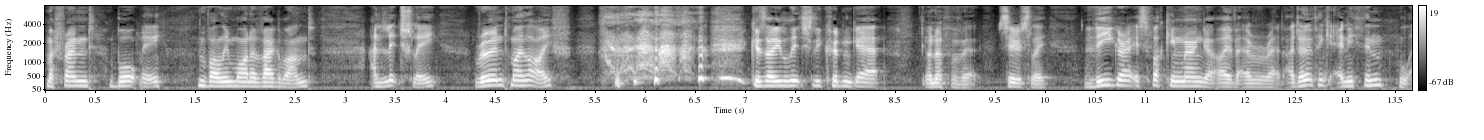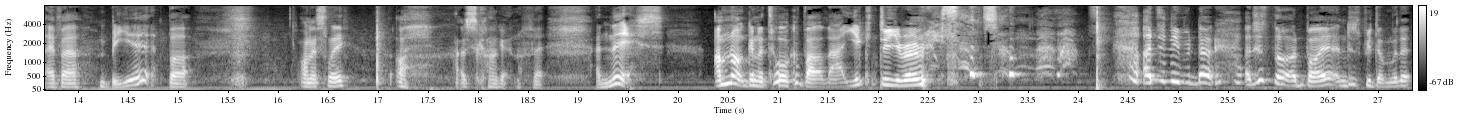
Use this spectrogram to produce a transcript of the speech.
my friend bought me Volume One of Vagabond, and literally ruined my life because I literally couldn't get enough of it. Seriously, the greatest fucking manga I've ever read. I don't think anything will ever be it, but honestly, oh, I just can't get enough of it. And this I'm not going to talk about that. You can do your own research. I didn't even know. I just thought I'd buy it and just be done with it.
